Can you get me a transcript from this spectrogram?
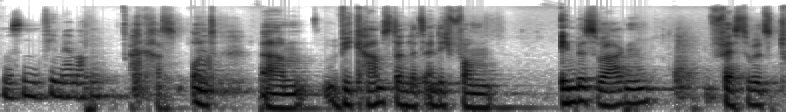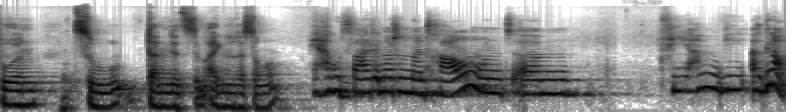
Wir müssen viel mehr machen. Ach krass. Und ja. ähm, wie kam es dann letztendlich vom Imbisswagen, Festivals, Touren zu dann jetzt im eigenen Restaurant? Ja gut, es war halt immer schon mein Traum und ähm, wie haben, wie, also genau,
